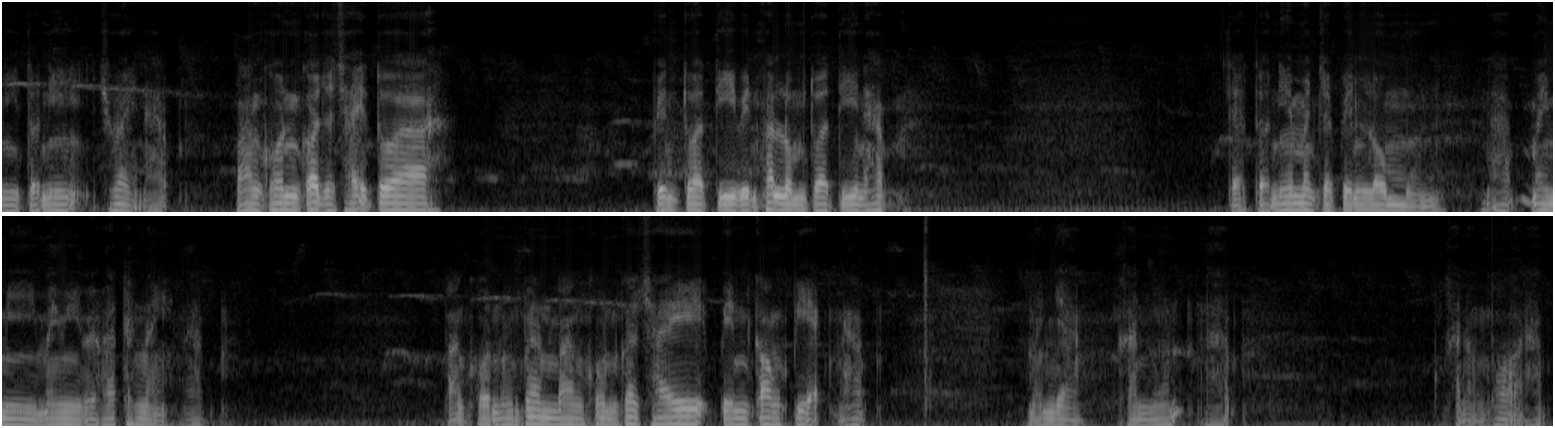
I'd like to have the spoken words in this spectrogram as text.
มีตัวนี้ช่วยนะครับ บางคนก็จะใช้ตัว เป็นตัวตีเป็นพัดลมตัวตีนะครับ แต่ตัวนี้มันจะเป็นลมหมุนนะครับ ไม่มีไม่มีใบพัดข้างในนะครับ บางคนเพื่อนบางคนก็ใช้เป็นกองเปียกนะครับ เหมือนอย่างคันนู้นนะครับคันของพ่อนะครับ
